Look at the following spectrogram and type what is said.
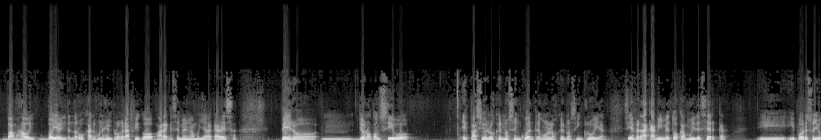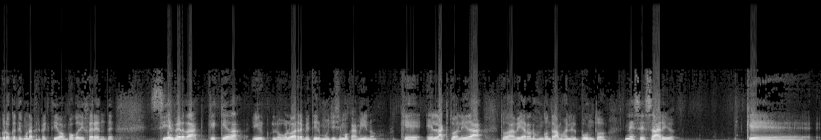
vamos a, voy a intentar buscarles un ejemplo gráfico ahora que se me venga muy a la cabeza, pero mm, yo no concibo espacios en los que no se encuentren o en los que no se incluyan. Sí es verdad que a mí me toca muy de cerca y, y por eso yo creo que tengo una perspectiva un poco diferente. Sí es verdad que queda, y lo vuelvo a repetir, muchísimo camino, que en la actualidad todavía no nos encontramos en el punto necesario que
